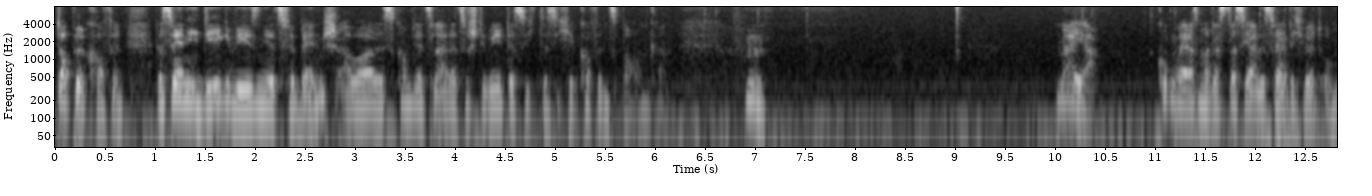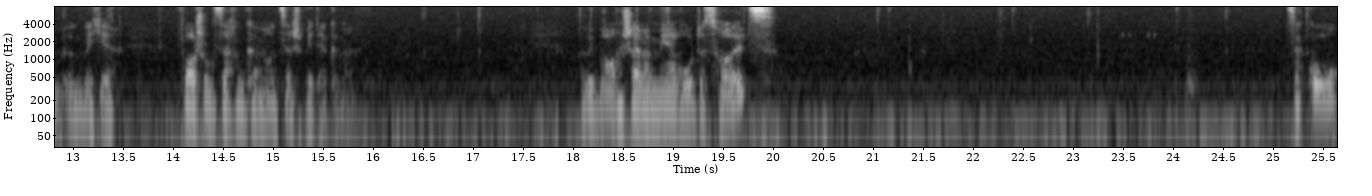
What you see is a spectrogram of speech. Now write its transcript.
Doppelcoffin. Das wäre eine Idee gewesen jetzt für Bench, aber es kommt jetzt leider zu spät, dass ich, dass ich hier Coffins bauen kann. Hm. Naja, gucken wir erstmal, dass das hier alles fertig wird. Um irgendwelche Forschungssachen können wir uns dann später kümmern. Aber wir brauchen scheinbar mehr rotes Holz. Zacko.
